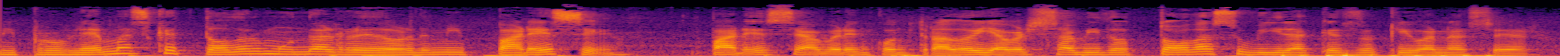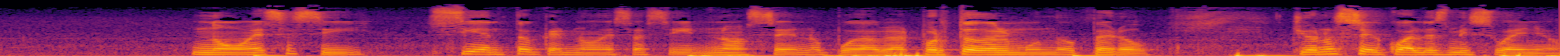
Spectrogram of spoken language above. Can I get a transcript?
Mi problema es que todo el mundo alrededor de mí parece, parece haber encontrado y haber sabido toda su vida qué es lo que iban a hacer. No es así, siento que no es así, no sé, no puedo hablar por todo el mundo, pero yo no sé cuál es mi sueño.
